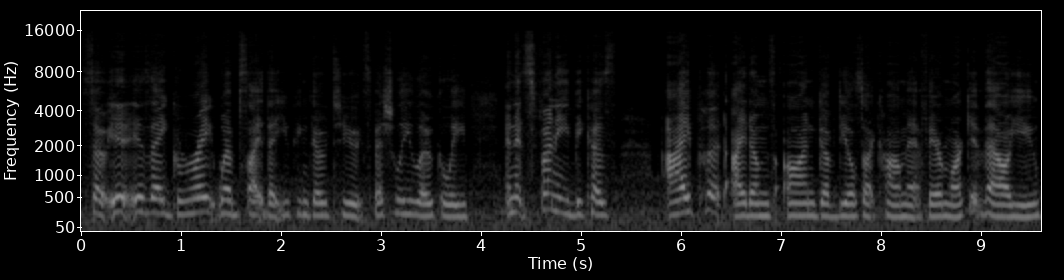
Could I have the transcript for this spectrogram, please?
So it is a great website that you can go to, especially locally. And it's funny because I put items on govdeals.com at fair market value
